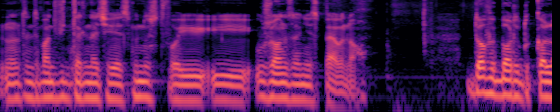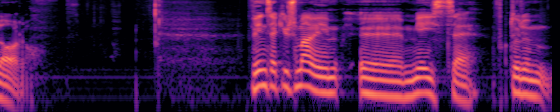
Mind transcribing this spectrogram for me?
na ten temat w internecie jest mnóstwo i, i urządzeń jest pełno. Do wyboru do koloru. Więc jak już mamy y, miejsce, w którym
